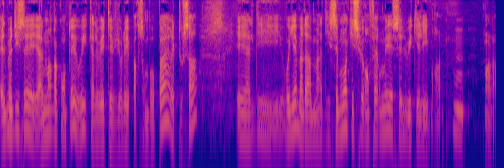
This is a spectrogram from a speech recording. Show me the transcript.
Elle me disait, elle m'a raconté, oui, qu'elle avait été violée par son beau-père et tout ça. Et elle dit, vous voyez, madame, elle dit, c'est moi qui suis renfermée et c'est lui qui est libre. Mm. Voilà.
